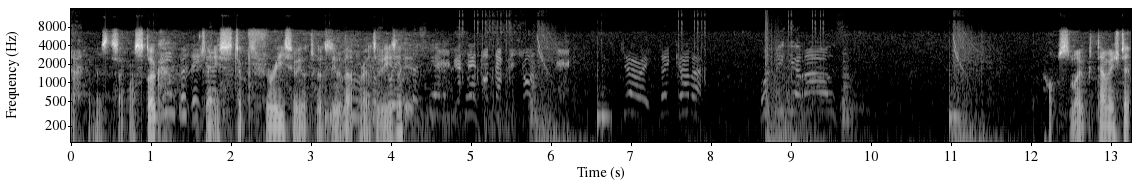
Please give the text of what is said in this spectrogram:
Ah, there's the second one StuG. It's only StuG three, so we ought to be able to deal with that relatively easily. Pop smoke damaged it.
